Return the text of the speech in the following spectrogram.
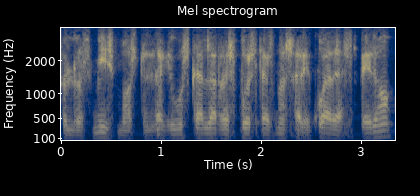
son los mismos, tendrá que buscar las respuestas más adecuadas, pero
